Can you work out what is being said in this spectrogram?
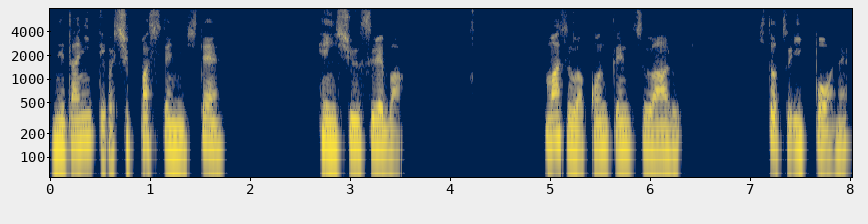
ネタにっていうか出発点にして、編集すれば、まずはコンテンツはある。一つ一歩はね、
